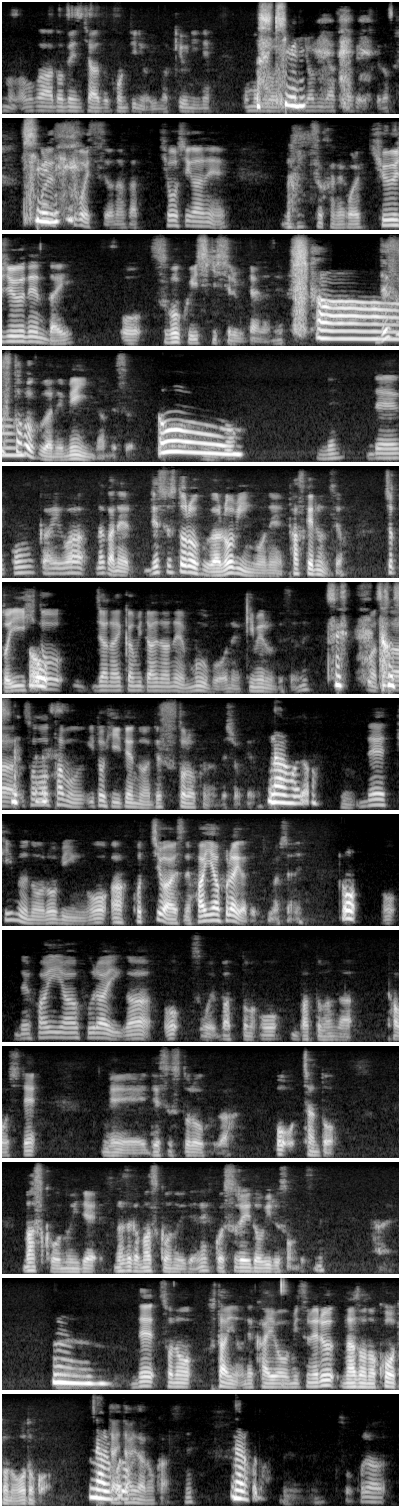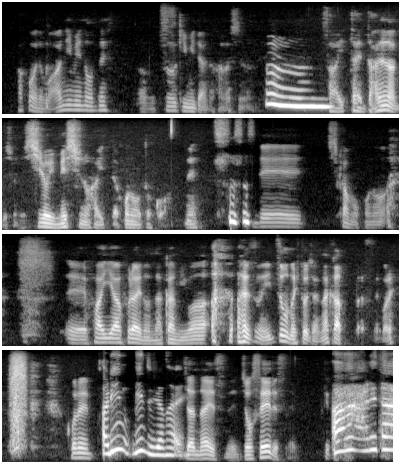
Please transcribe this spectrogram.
まあ、僕は Adventures Continue を今急にね、おもむろに読み出すわけですけど、こ。れすごいっすよ。なんか、表紙がね、なんつうかね、これ90年代をすごく意識してるみたいなね。ああ。デスストロークがね、メインなんですよ。おー。ね。で、今回は、なんかね、デスストロークがロビンをね、助けるんですよ。ちょっといい人じゃないかみたいなね、ムーブをね、決めるんですよね。まあ、ただ、その多分、糸引いてるのはデスストロークなんでしょうけど。なるほど。うんで、ティムのロビンを、あ、こっちはあれですね、ファイヤーフライが出てきましたね。お、お、で、ファイヤーフライが、お、すごい、バットマン、お、バットマンが倒して、えー、デスストロークが、お、ちゃんと、マスクを脱いで、なぜかマスクを脱いでね、これスレイド・ウィルソンですね。うん。で、その二人のね、会話を見つめる謎のコートの男。なるほど。一体誰なのかですね。なるほど。そう、これは、あくまでもアニメのね、あの続きみたいな話なんで。うん。さあ、一体誰なんでしょうね。白いメッシュの入ったこの男。ね。で、しかもこの、えーファイヤーフライの中身は、あれですね、いつもの人じゃなかったですね、これ。これ、あ、リン、リンズじゃない？じ。ゃないですね。女性ですね。ああ、あれだ。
